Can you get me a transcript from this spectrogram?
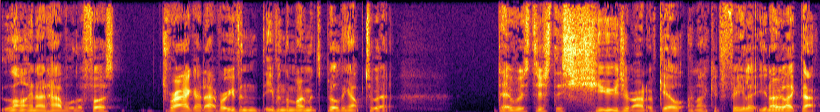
line I'd have or the first drag I'd have, or even even the moments building up to it. There was just this huge amount of guilt, and I could feel it. You know, like that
